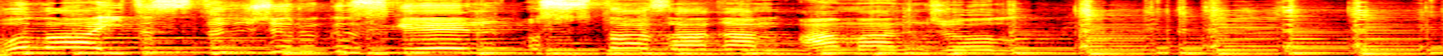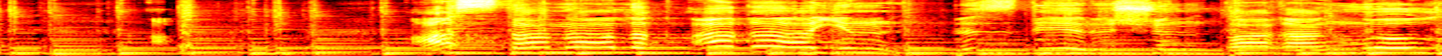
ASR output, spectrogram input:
Бұл айтысты жүргізген ұстаз ағам аман жол. Астаналық ағайын біздер үшін бағаң мол.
